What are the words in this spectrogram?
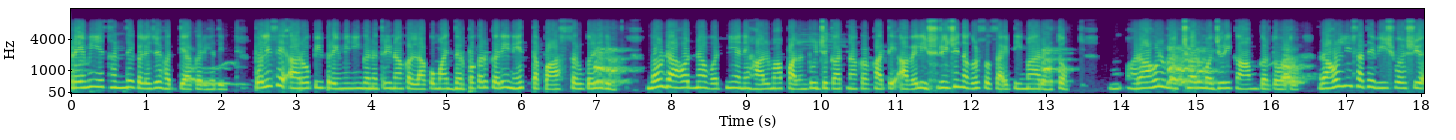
પ્રેમીએ ખંદે કલેજે હત્યા કરી હતી. પોલીસે આરોપી પ્રેમીની ગણતરીના કલાકોમાં ધરપકડ કરીને તપાસ શરૂ કરી હતી. મૂળ દાહોદના વતની અને હાલમાં પાલનપુર જકાતનાકા ખાતે આવેલી શ્રીજીનગર સોસાયટીમાં રહેતો રાહુલ મચ્છર મજૂરી કામ કરતો હતો. રાહુલની સાથે વીસ વર્ષીય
